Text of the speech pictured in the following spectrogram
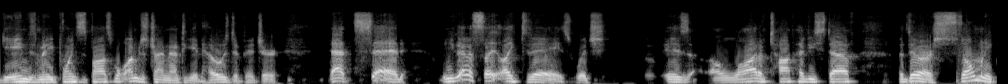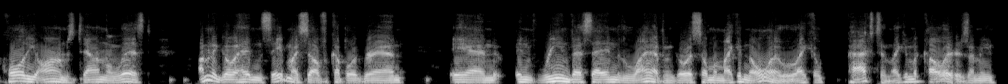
gain as many points as possible. I'm just trying not to get hosed a pitcher. That said, when you got a slate like today's, which is a lot of top heavy stuff, but there are so many quality arms down the list. I'm going to go ahead and save myself a couple of grand and and reinvest that into the lineup and go with someone like a Nolan, like a Paxton, like a McCullers. I mean,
